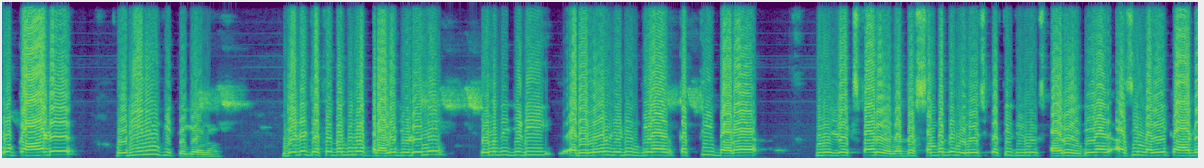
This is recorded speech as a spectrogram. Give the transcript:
ਉਹ ਕਾਰਡ ਰੀਨਿਊ ਕੀਤੇ ਗਏ ਨੇ। ਜਿਹੜੇ ਜਥੇਬੰਦੀ ਨਾਲ ਪੁਰਾਣੇ ਜੁੜੇ ਨੇ, ਉਹਨਾਂ ਦੀ ਜਿਹੜੀ ਰਿਨਿਊਅਲ ਜਿਹੜੀ ਹੁੰਦੀ ਹੈ 31 12 ਨੂੰ ਜਿਹੜਾ ਐਕਸਪਾਇਰ ਹੋਏਗਾ ਦਸੰਬਰ ਦੇ ਮਹੀਨੇ ਵਿੱਚ 31 ਤਰੀਕ ਨੂੰ ਐਕਸਪਾਇਰ ਹੋ ਜਾਂਦੀ ਹੈ। ਅਸੀਂ ਨਵੇਂ ਕਾਰਡ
